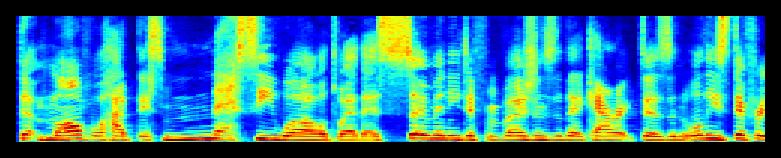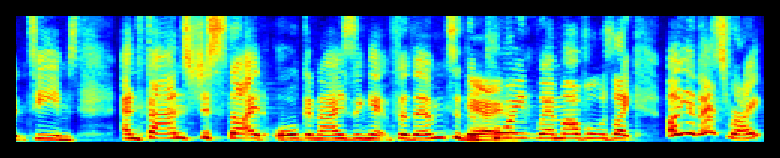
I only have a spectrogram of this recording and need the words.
that Marvel had this messy world where there's so many different versions of their characters and all these different teams. And fans just started organizing it for them to the Yeah, yeah. point where Marvel was like, oh, yeah, that's right.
